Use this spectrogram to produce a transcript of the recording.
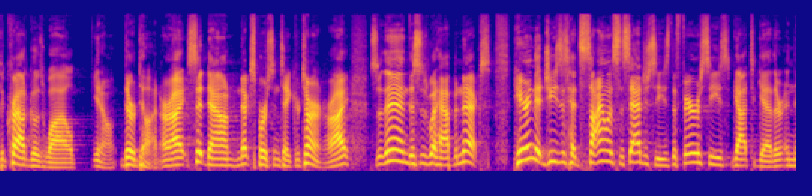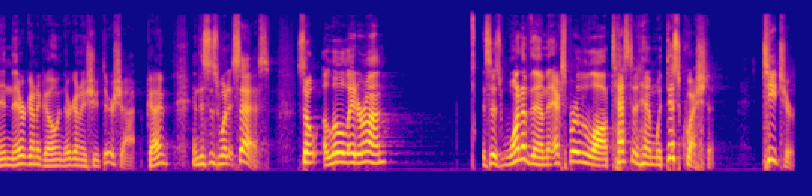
The crowd goes wild. You know, they're done, all right? Sit down. Next person, take your turn, all right? So then this is what happened next. Hearing that Jesus had silenced the Sadducees, the Pharisees got together and then they're going to go and they're going to shoot their shot, okay? And this is what it says. So a little later on, it says, One of them, an expert of the law, tested him with this question Teacher,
